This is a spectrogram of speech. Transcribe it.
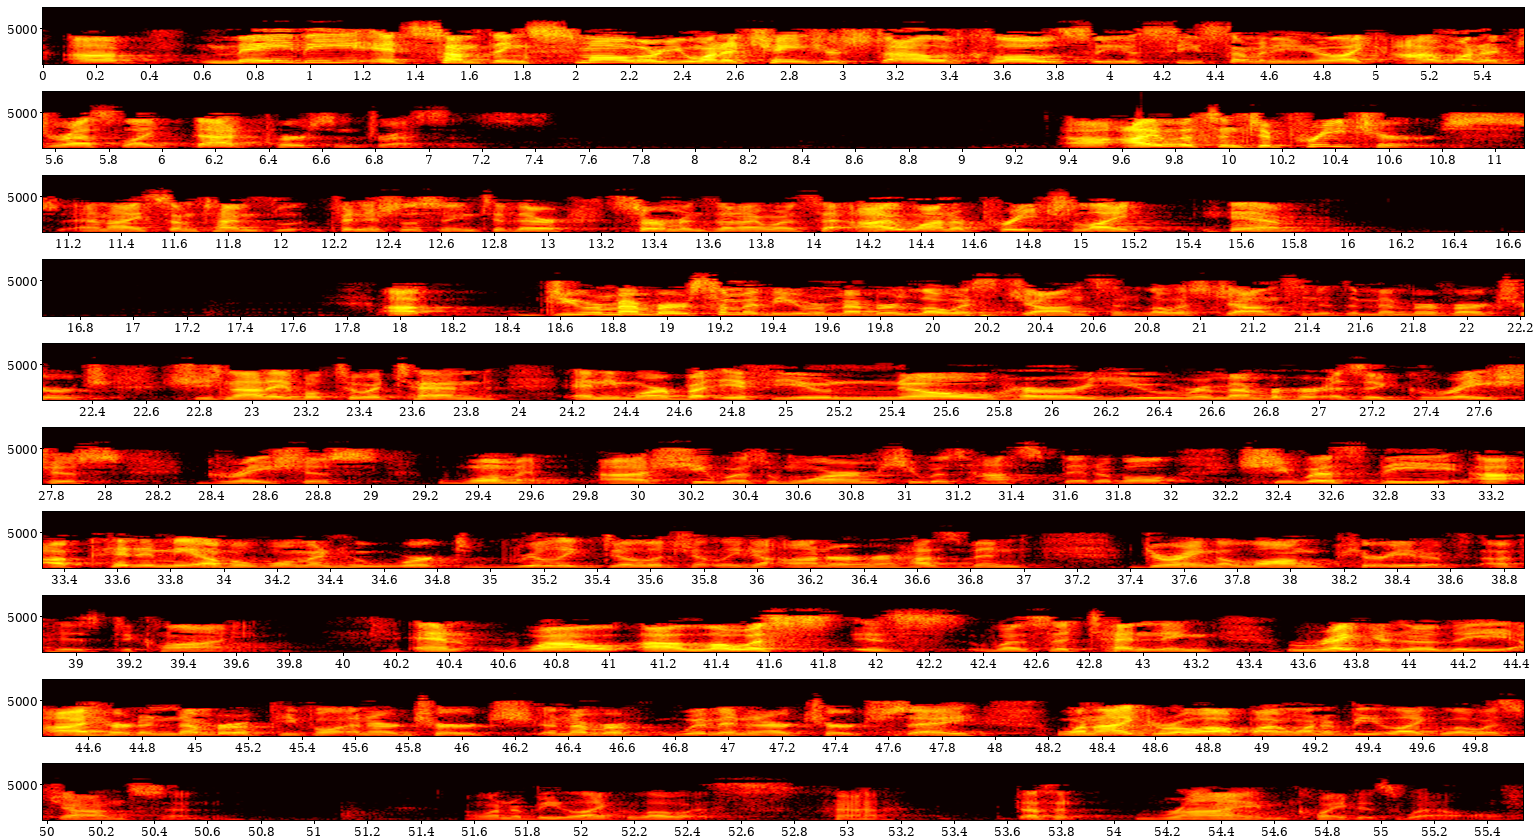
Uh, maybe it's something smaller. You want to change your style of clothes, so you see somebody and you're like, I want to dress like that person dresses. Uh, I listen to preachers, and I sometimes finish listening to their sermons, and I want to say, I want to preach like him. Uh, do you remember, some of you remember Lois Johnson. Lois Johnson is a member of our church. She's not able to attend anymore, but if you know her, you remember her as a gracious, gracious woman. Uh, she was warm, she was hospitable, she was the uh, epitome of a woman who worked really diligently to honor her husband during a long period of, of his decline. And while uh, Lois is, was attending regularly, I heard a number of people in our church, a number of women in our church say, When I grow up, I want to be like Lois Johnson. I want to be like Lois. Doesn't rhyme quite as well.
